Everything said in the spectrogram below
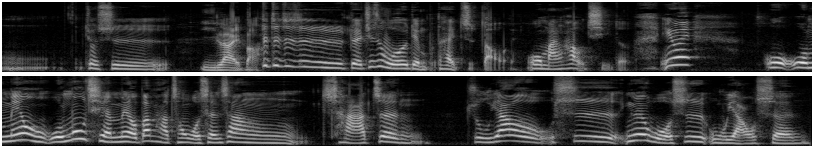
嗯就是依赖吧？对对对对对对对，其实我有点不太知道，诶，我蛮好奇的，因为。我我没有，我目前没有办法从我身上查证，主要是因为我是五爻生，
